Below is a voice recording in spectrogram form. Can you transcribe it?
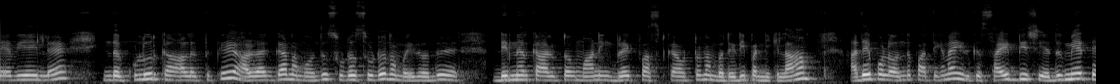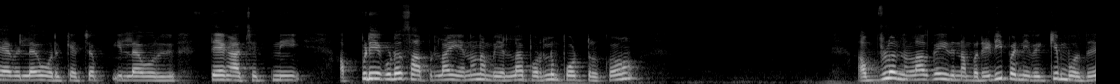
தேவையே இல்லை. இந்த குளிர் காலத்துக்கு அழகாக நம்ம வந்து சுட சுட நம்ம இது வந்து டின்னருக்காகட்டும் மார்னிங் பிரேக்ஃபாஸ்ட்காகட்டும் நம்ம ரெடி பண்ணிக்கலாம். அதே போல் வந்து பார்த்திங்கன்னா இதுக்கு சைட் டிஷ் எதுவுமே தேவையில்லை. ஒரு கெச்சப் இல்லை ஒரு தேங்காய் சட்னி அப்படியே கூட சாப்பிடலாம். ஏன்னா நம்ம எல்லா பொருளும் போட்டிருக்கோம். அவ்வளோ நல்லாயிருக்கும் இது நம்ம ரெடி பண்ணி வைக்கும்போது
